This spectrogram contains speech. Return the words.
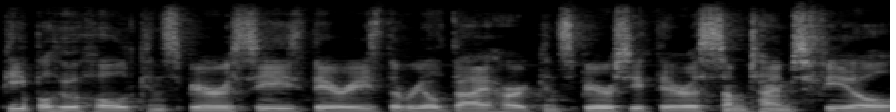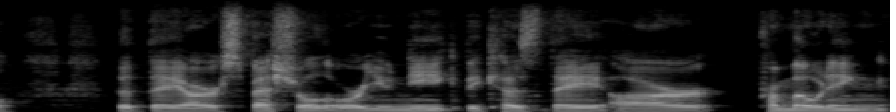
people who hold conspiracy theories, the real diehard conspiracy theorists, sometimes feel that they are special or unique because they are promoting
